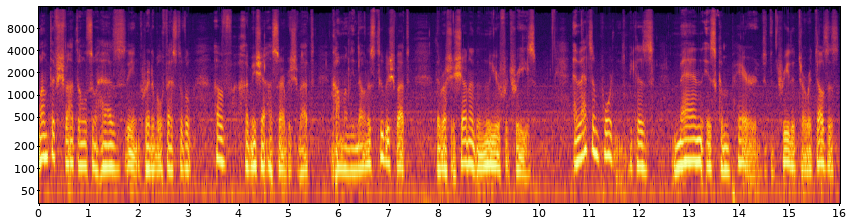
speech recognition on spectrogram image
month of Shvat also has the incredible festival of Chamisha Asar B'Shvat, commonly known as Tu B'Shvat, the Rosh Hashanah, the New Year for trees. And that's important because man is compared to the tree. The Torah tells us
